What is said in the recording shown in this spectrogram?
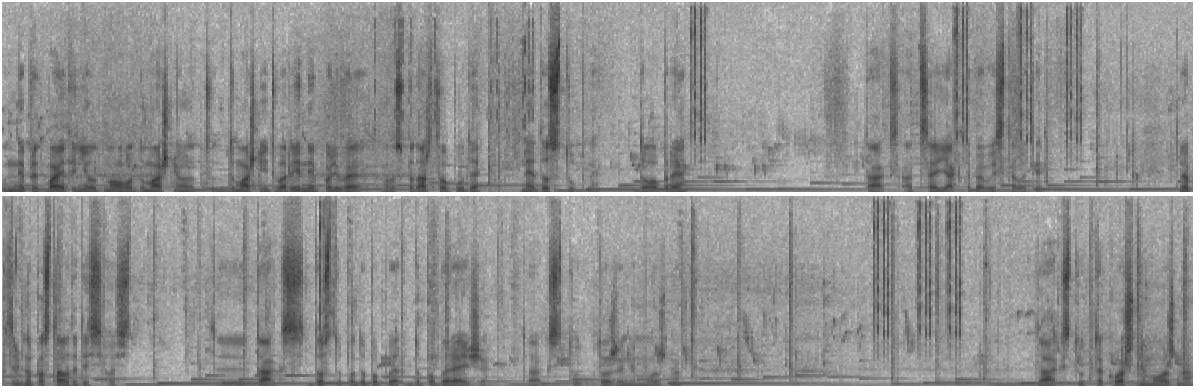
не придбаєте ні одного домашнього, домашньої тварини, польове господарство буде недоступне. Добре. Так, а це як тебе виставити? Тебе потрібно поставити десь ось. е, Так, доступу до, побе- до побережжя. Так, тут теж не можна. Так, тут також не можна.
